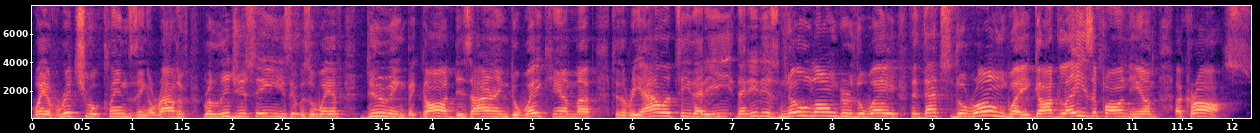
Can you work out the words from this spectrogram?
way of ritual cleansing, a route of religious ease. It was a way of doing, but God desiring to wake him up to the reality that he that it is no longer the way, that that's the wrong way. God lays upon him a cross.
